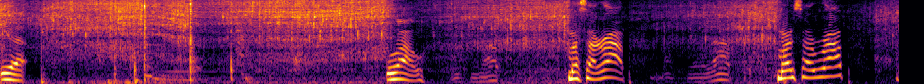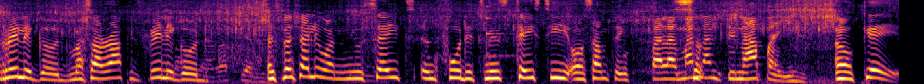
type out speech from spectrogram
Yeah. Wow. Masarap. Masarap, Masarap, really good. Masarap is really good. Especially when you say it in food, it means tasty or something. Tinapay. Okay.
